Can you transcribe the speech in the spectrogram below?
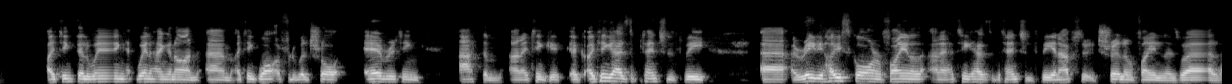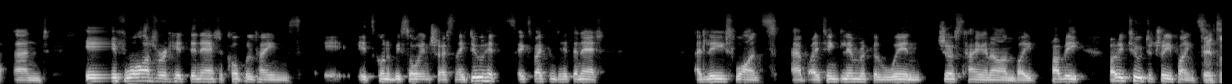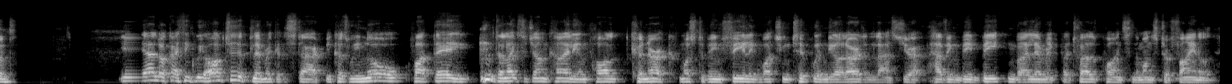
I think they'll win win hanging on. Um, I think Waterford will throw everything at them, and I think it, I think it has the potential to be uh, a really high scoring final, and I think it has the potential to be an absolutely thrilling final as well. And if Waterford hit the net a couple of times, it's going to be so interesting. I do hit, expect them to hit the net at least once, uh, but I think Limerick will win just hanging on by probably probably two to three points. Vincent. Yeah, look, I think we all tipped Limerick at the start because we know what they, the likes of John Kiely and Paul Kinnerk, must have been feeling watching Tip win the All Ireland last year, having been beaten by Limerick by 12 points in the Munster final.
